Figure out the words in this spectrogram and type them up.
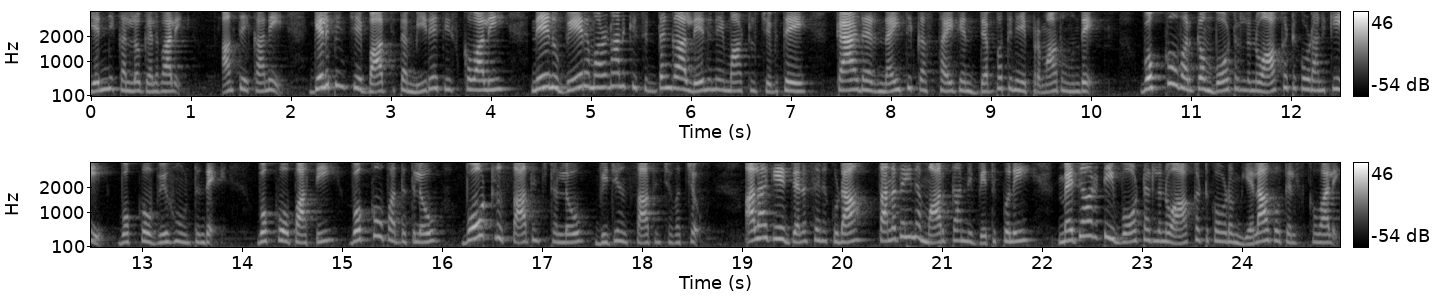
ఎన్నికల్లో గెలవాలి. అంతేకాని గెలిపించే బాధ్యత మీరే తీసుకోవాలి. నేను వేరే మరణానికి సిద్ధంగా లేననే మాటలు చెబితే క్యాడర్ నైతిక స్థైర్యం దెబ్బతినే ప్రమాదం ఉంది. ఒక్కో వర్గం ఓటర్లను ఆకట్టుకోవడానికి ఒక్కో వ్యూహం ఉంటుంది. ఒక్కో పార్టీ ఒక్కో పద్ధతిలో ఓట్లు సాధించడంలో విజయం సాధించవచ్చు. అలాగే జనసేన కూడా తనదైన మార్గాన్ని వెతుక్కుని మెజారిటీ ఓటర్లను ఆకట్టుకోవడం ఎలాగో తెలుసుకోవాలి.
